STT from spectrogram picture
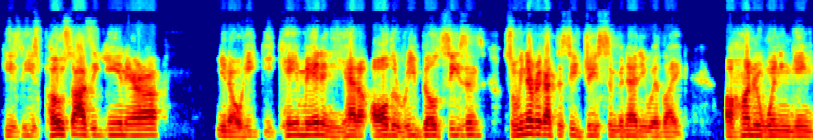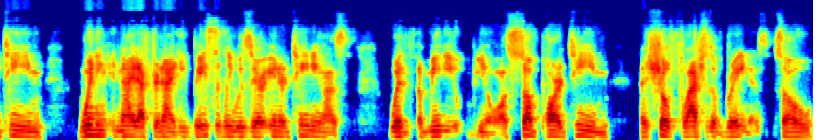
He's he's post Ozzie Guillen era. You know, he, he came in and he had all the rebuild seasons. So we never got to see Jason Benetti with like a hundred winning game team winning night after night. He basically was there entertaining us with a media, you know, a subpar team that showed flashes of greatness. So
